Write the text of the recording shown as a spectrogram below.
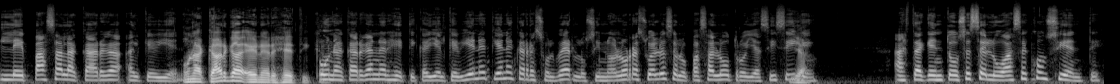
le pasa la carga al que viene. Una carga energética. Una carga energética. Y el que viene tiene que resolverlo. Si no lo resuelve, se lo pasa al otro y así sigue. Hasta que entonces se lo haces consciente,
